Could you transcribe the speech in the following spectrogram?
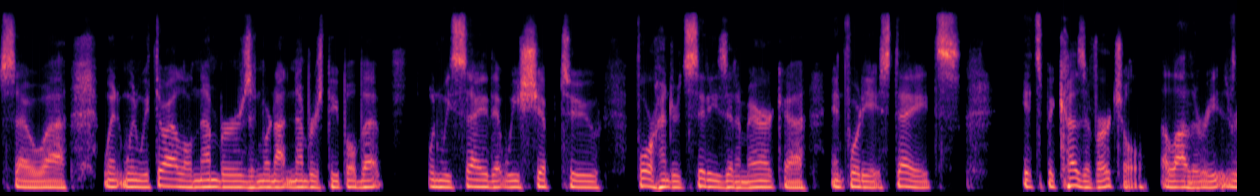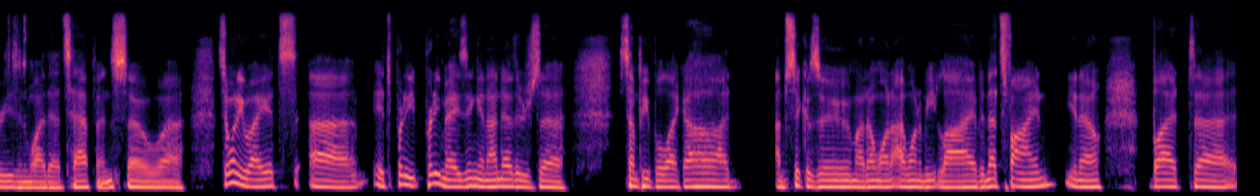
So uh, when when we throw out little numbers, and we're not numbers people, but when we say that we ship to 400 cities in America in 48 states, it's because of virtual. A lot of the re- reason why that's happened. So, uh, so anyway, it's uh, it's pretty pretty amazing. And I know there's uh, some people like, oh, I, I'm sick of Zoom. I don't want I want to meet live, and that's fine, you know. But uh,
